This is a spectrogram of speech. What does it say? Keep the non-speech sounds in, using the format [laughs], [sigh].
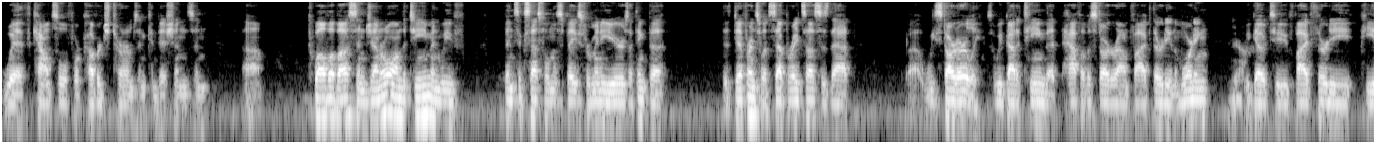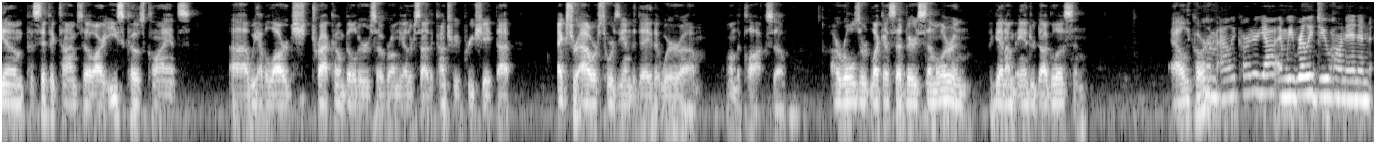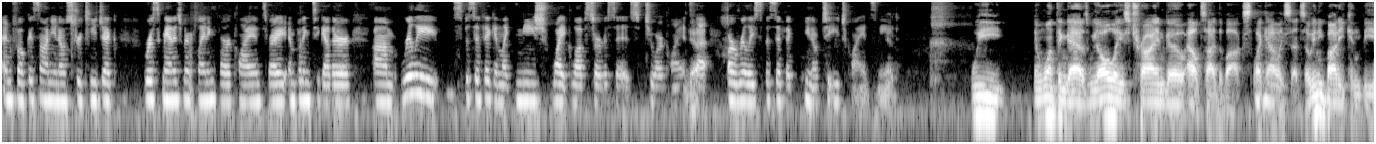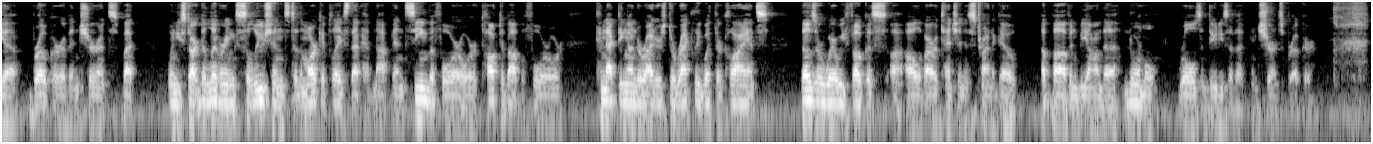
with counsel for coverage terms and conditions. And uh, 12 of us in general on the team, and we've been successful in the space for many years. I think the the difference, what separates us, is that uh, we start early. So we've got a team that half of us start around 5:30 in the morning. Yeah. We go to 5:30 p.m. Pacific time. So our East Coast clients, uh, we have a large track home builders over on the other side of the country. Appreciate that extra hours towards the end of the day that we're um, on the clock. So our roles are, like I said, very similar. And again, I'm Andrew Douglas, and Allie Carter. I'm Allie Carter, yeah. And we really do hone in and, and focus on, you know, strategic risk management planning for our clients, right? And putting together um, really specific and like niche white glove services to our clients yeah. that are really specific, you know, to each client's need. Yeah. We, and one thing to add is we always try and go outside the box, like mm-hmm. Allie said. So anybody can be a broker of insurance, but when you start delivering solutions to the marketplace that have not been seen before or talked about before or connecting underwriters directly with their clients those are where we focus uh, all of our attention is trying to go above and beyond the normal roles and duties of an insurance broker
